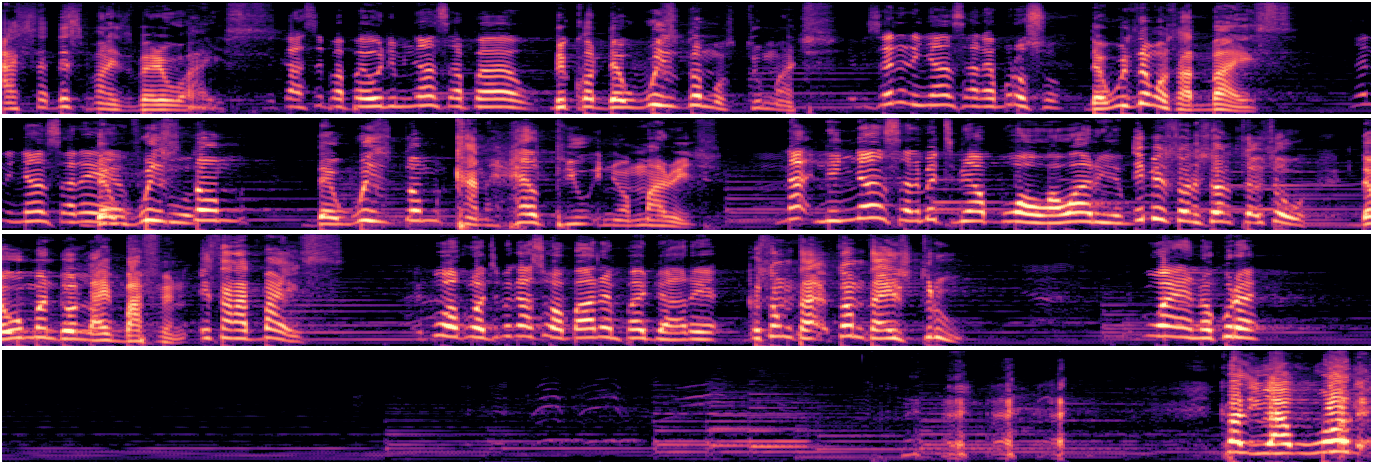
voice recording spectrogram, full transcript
aberɛ a ɛdi kan paa a metee bishop dag ne ne no I said, This man is very wise. meka se papa wonim nyansa paa o Because the wisdom was too much. ɛfisɛ ne ne nyansa no ɛboro so The wisdom was advice. na ne nyansa no The wisdom, the wisdom can help you in your marriage. na ne nyansa no bɛtumi aboa wo awareɛ mu Even so, the woman don't like bathing. It's an advice. ebi wɔ korɔ tumi ka sɛ ɔbaa no mpa dwareɛ Because sometimes, sometimes it's true. Because you have walked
